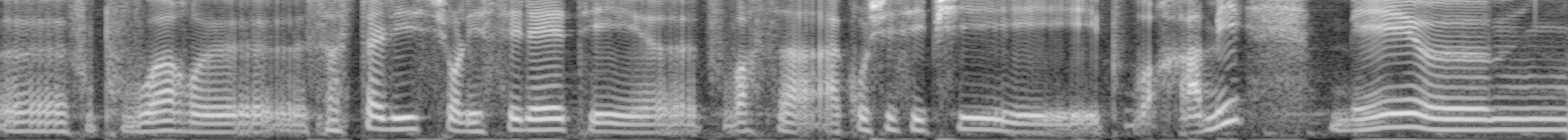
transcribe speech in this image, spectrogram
Il faut pouvoir euh, s'installer sur les sellettes et euh, pouvoir accrocher ses pieds et pouvoir ramer, mais euh,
